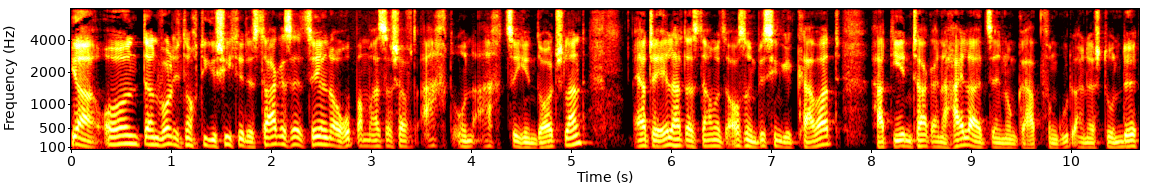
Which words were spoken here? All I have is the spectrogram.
Ja, und dann wollte ich noch die Geschichte des Tages erzählen. Europameisterschaft 88 in Deutschland. RTL hat das damals auch so ein bisschen gecovert, hat jeden Tag eine Highlight-Sendung gehabt von gut einer Stunde.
